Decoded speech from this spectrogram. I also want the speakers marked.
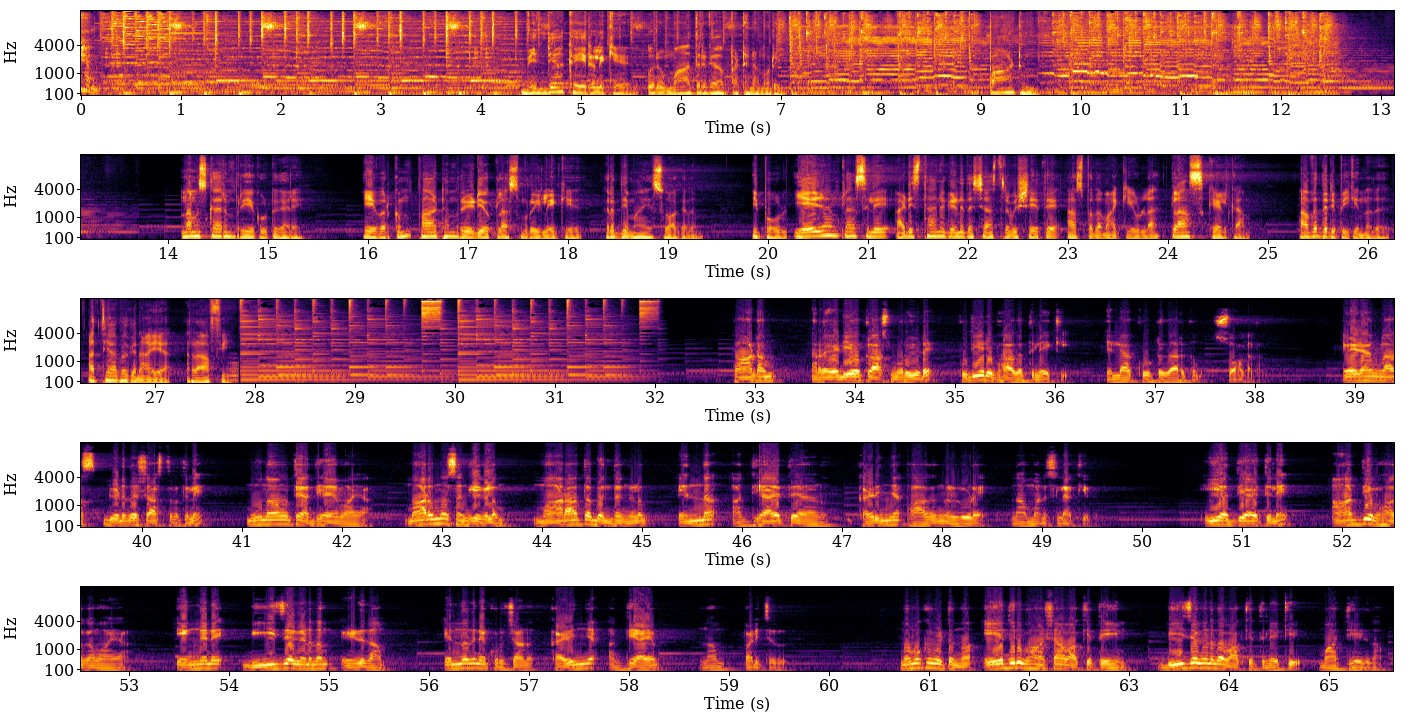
Speaker 1: പാഠം.
Speaker 2: വിദ്യാ കൈരളിക്ക് ഒരു മാതൃകാ പഠനമുറി. പാഠം. നമസ്കാരം പ്രിയ കൂട്ടുകാരെ. ഏവർക്കും പാഠം റേഡിയോ ക്ലാസ് മുറിയിലേക്ക് ഹൃദ്യമായ സ്വാഗതം. ഇപ്പോൾ ഏഴാം ക്ലാസ്സിലെ അടിസ്ഥാന ഗണിതശാസ്ത്ര വിഷയത്തെ ആസ്പദമാക്കിയുള്ള ക്ലാസ് കേൾക്കാം. അവതരിപ്പിക്കുന്നത് അധ്യാപകനായ റാഫി.
Speaker 3: പാഠം റേഡിയോ ക്ലാസ് മുറിയുടെ പുതിയൊരു ഭാഗത്തിലേക്ക് എല്ലാ കൂട്ടുകാർക്കും സ്വാഗതം. ഏഴാം ക്ലാസ് ഗണിതശാസ്ത്രത്തിലെ മൂന്നാമത്തെ അധ്യായമായ മാറുന്ന സംഖ്യകളും മാറാത്ത ബന്ധങ്ങളും എന്ന അധ്യായത്തെയാണ് കഴിഞ്ഞ ഭാഗങ്ങളിലൂടെ നാം മനസ്സിലാക്കിയത്. ഈ അധ്യായത്തിലെ ആദ്യ ഭാഗമായ എങ്ങനെ ബീജഗണിതം എഴുതാം എന്നതിനെക്കുറിച്ചാണ് കഴിഞ്ഞ അധ്യായം നാം പഠിച്ചത്. നമുക്ക് കിട്ടുന്ന ഏതൊരു ഭാഷാവാക്യത്തെയും ബീജഗണിത വാക്യത്തിലേക്ക് മാറ്റി എഴുതാം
